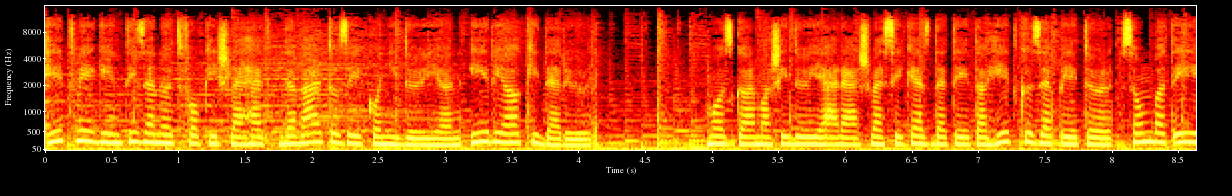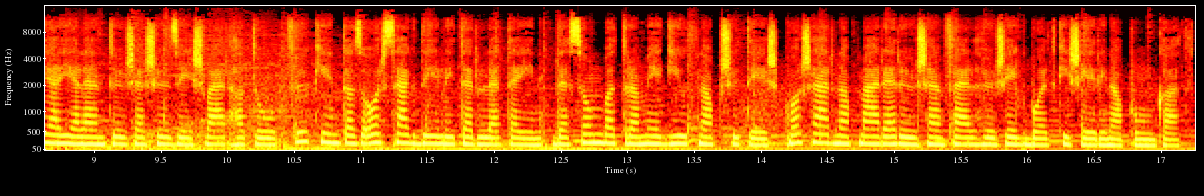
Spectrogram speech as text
Hétvégén 15 fok is lehet, de változékony idő jön, írja a kiderül mozgalmas időjárás veszi kezdetét a hét közepétől, szombat éjjel jelentős esőzés várható, főként az ország déli területein, de szombatra még jut napsütés, vasárnap már erősen felhős égbolt kíséri napunkat.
